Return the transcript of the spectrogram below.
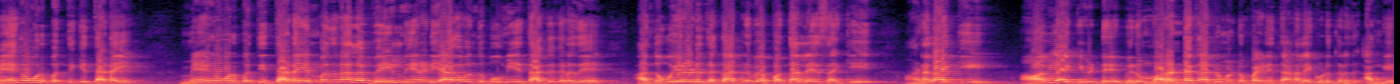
மேக உற்பத்திக்கு தடை. மேக உற்பத்தி தடை என்பதனால வெயில் நேரடியாக வந்து பூமியை தாக்குகிறது. அந்த உயரெடுத்த காற்று வெப்பத்தால் லேசாக்கி அனலாக்கி ஆவியாக்கி விட்டு வெறும் வறண்ட காற்று மட்டும் பயணித்த அனலை கொடுக்கிறது அங்கே.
